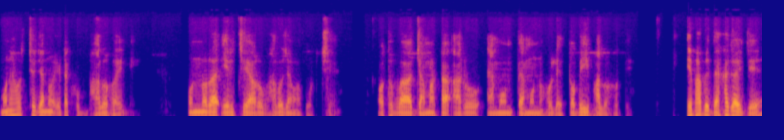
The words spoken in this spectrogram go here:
মনে হচ্ছে যেন এটা খুব ভালো হয়নি। অন্যরা এর চেয়ে আরও ভালো জামা পরছে। অথবা জামাটা আরও এমন তেমন হলে তবেই ভালো হবে। এভাবে দেখা যায় যে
